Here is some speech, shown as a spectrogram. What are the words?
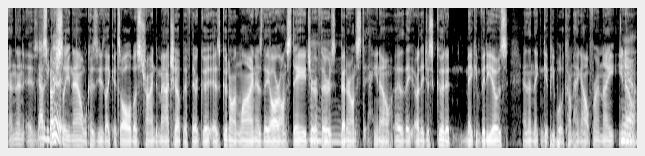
And then if, gotta be good. especially now because you like it's all of us trying to match up if they're good as good online as they are on stage, or if they're better on sta You know, are they are they just good at making videos and then they can get people to come hang out for a night? You Yeah. know.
